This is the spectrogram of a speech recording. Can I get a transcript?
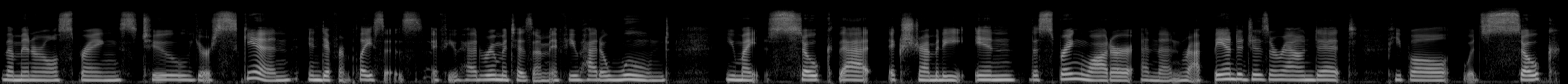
the mineral springs to your skin in different places. If you had rheumatism, if you had a wound, you might soak that extremity in the spring water and then wrap bandages around it. People would soak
